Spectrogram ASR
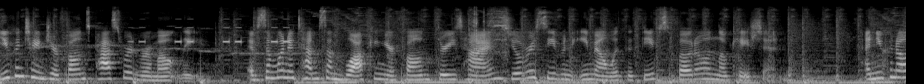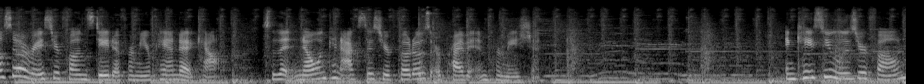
You can change your phone's password remotely. If someone attempts on blocking your phone three times, you'll receive an email with the thief's photo and location. And you can also erase your phone's data from your Panda account so that no one can access your photos or private information. In case you lose your phone,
